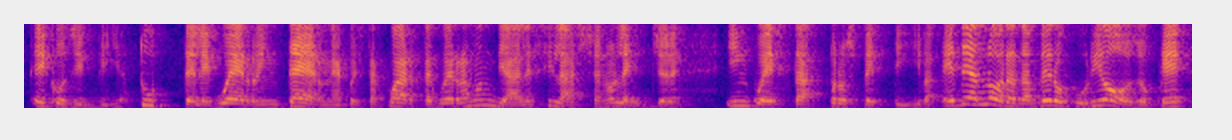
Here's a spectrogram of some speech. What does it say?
e così via. Tutte le guerre interne a questa quarta guerra mondiale si lasciano leggere in questa prospettiva. Ed è allora davvero curioso che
